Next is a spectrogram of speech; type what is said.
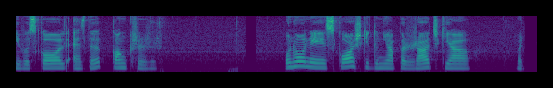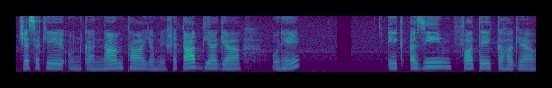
he was called as the conqueror انہوں نے اسکواش کی دنیا پر راج کیا اور جیسا کہ ان کا نام تھا یا انہیں خطاب دیا گیا، انہیں ایک عظیم فاتح کہا گیا۔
